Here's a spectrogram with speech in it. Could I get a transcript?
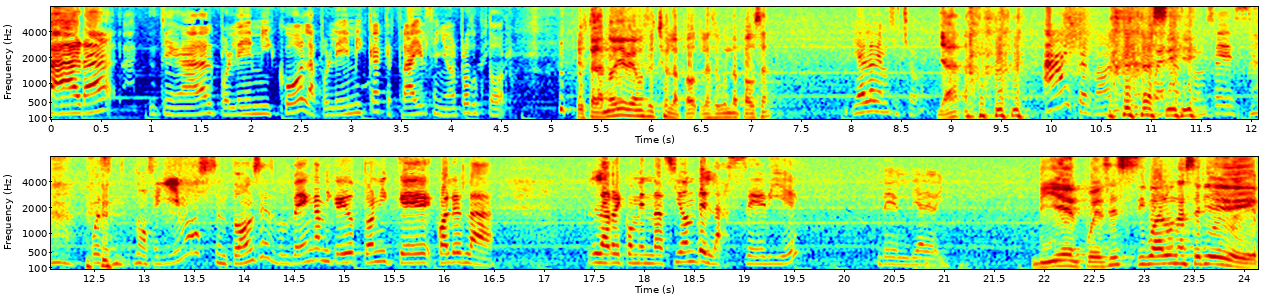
para llegar al polémico, la polémica que trae el señor productor. Espera, ¿no ya habíamos hecho la, segunda pausa? ¿Ya lo habíamos hecho? Ya. Ay, perdón. Bueno, entonces, pues nos seguimos. Entonces, pues venga, mi querido Tony, ¿qué, ¿cuál es la, la recomendación de la serie del día de hoy? Bien, pues es igual una serie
